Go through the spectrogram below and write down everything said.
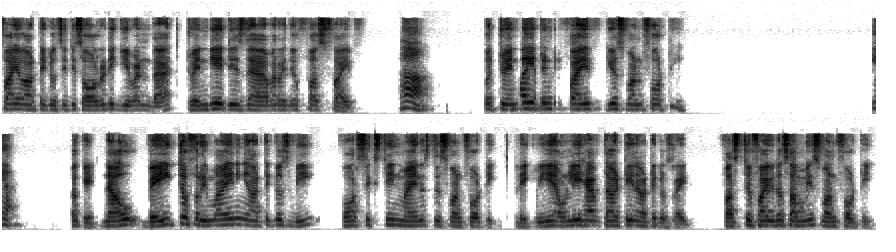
five articles, it is already given that 28 is the average of first five. Huh. So 28 into 5 gives 140. Yeah. Okay, now weight of remaining articles be 416 minus this 140. Like we only have 13 articles, right? First five, the sum is 140.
